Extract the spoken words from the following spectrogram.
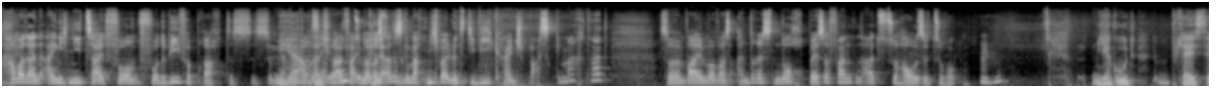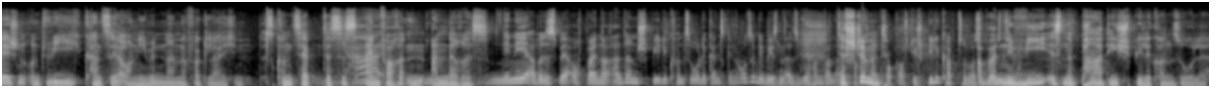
haben wir dann eigentlich nie Zeit vor, vor der Wii verbracht. Das ist, wir Ja, haben einfach immer was anderes gemacht, nicht weil uns die Wii keinen Spaß gemacht hat, sondern weil wir was anderes noch besser fanden, als zu Hause zu hocken. Ja gut, PlayStation und Wii kannst du ja auch nicht miteinander vergleichen. Das Konzept, das ist einfach ein anderes. Nee, nee, aber das wäre auch bei einer anderen Spielekonsole ganz genauso gewesen. Also wir haben dann Das einfach keinen stimmt. Bock auf die Spiele gehabt, sowas Aber eine Wii ist eine Partyspielekonsole.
